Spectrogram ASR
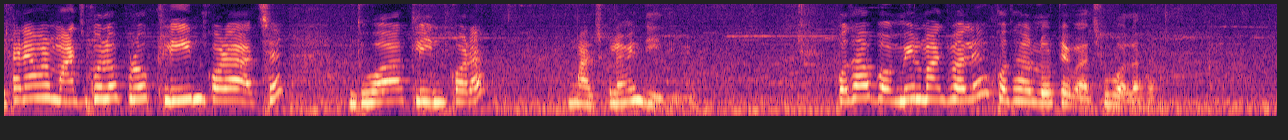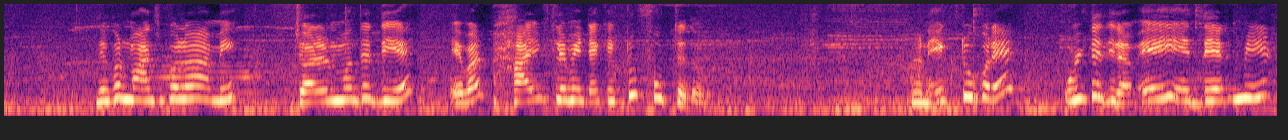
এখানে আমার মাছগুলো পুরো ক্লিন করা আছে। ধোয়া ক্লিন করা মাছগুলো আমি দিয়ে দিলাম। কোথাও বম্বিল মাছ বলে, কোথাও লোটে মাছও বলা হয়। দেখুন মাছগুলো আমি জলের মধ্যে দিয়ে এবার হাই ফ্লেমে এটাকে একটু ফুটতে দেবো। মানে একটু করে উল্টে দিলাম। এই দেড় মিনিট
